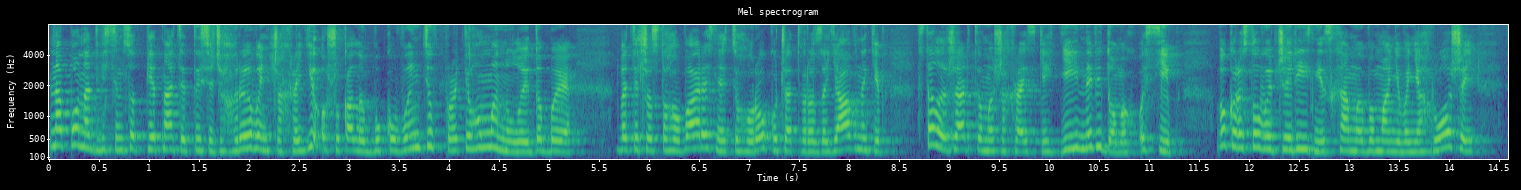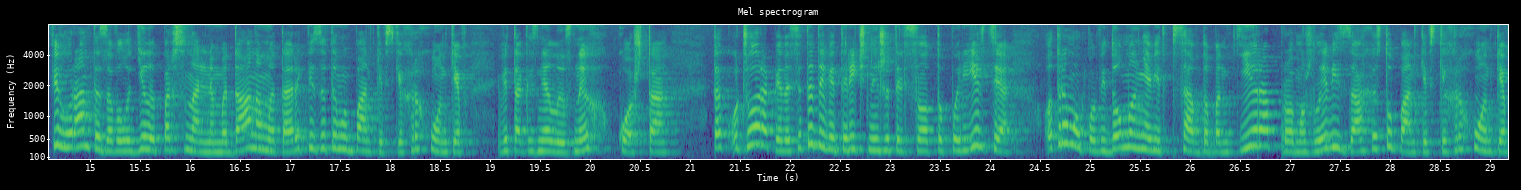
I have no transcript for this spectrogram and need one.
На понад 815 тисяч гривень шахраї ошукали буковинців протягом минулої доби. 26 вересня цього року четверо заявників стали жертвами шахрайських дій невідомих осіб. Використовуючи різні схеми виманювання грошей, фігуранти заволоділи персональними даними та реквізитами банківських рахунків. Відтак зняли з них кошти. Так, учора 59-річний житель села Топорівці отримав повідомлення від псевдобанкіра про можливість захисту банківських рахунків.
